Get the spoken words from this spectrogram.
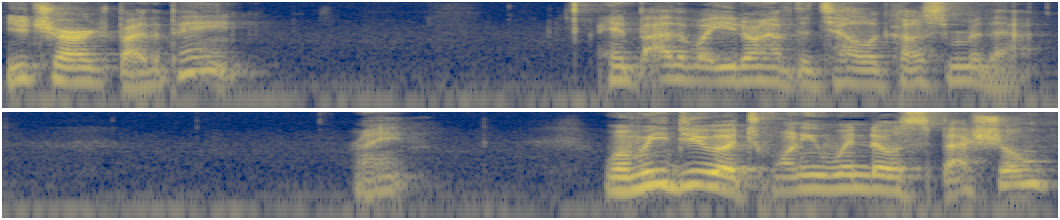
you charge by the pane. And by the way, you don't have to tell a customer that, right? When we do a 20 window special,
